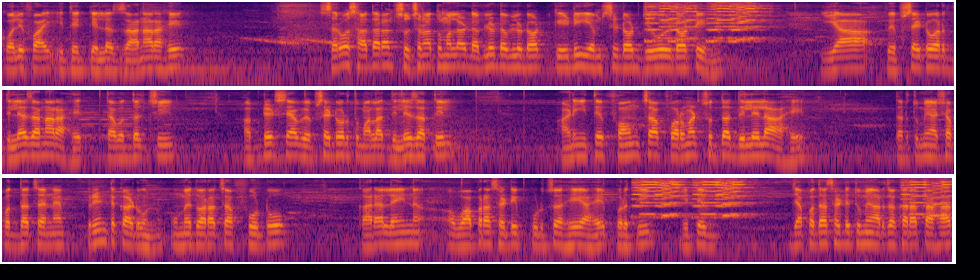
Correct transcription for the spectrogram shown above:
क्वालिफाय इथे केलं जाणार आहे. सर्वसाधारण सूचना तुम्हाला W W dot K D M C dot G O dot in या वेबसाईटवर दिल्या जाणार आहेत. त्याबद्दलची अपडेट्स या वेबसाईटवर तुम्हाला दिले जातील. आणि इथे फॉर्मचा फॉर्मॅटसुद्धा दिलेला आहे. तर तुम्ही अशा पद्धतीने प्रिंट काढून उमेदवाराचा फोटो कार्यालयीन वापरासाठी पुढचं हे आहे. प्रति इथे ज्या पदासाठी तुम्ही अर्ज करत आहात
